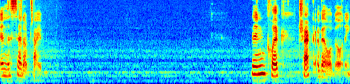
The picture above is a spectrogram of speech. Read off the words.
and the setup type. Then click Check Availability.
